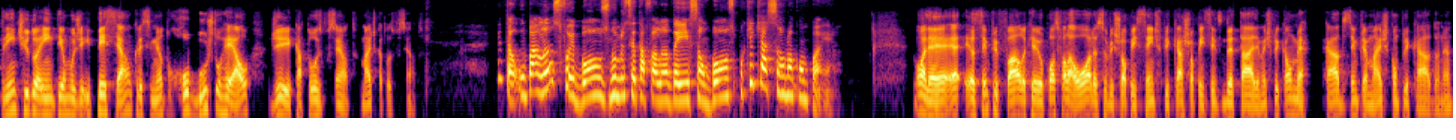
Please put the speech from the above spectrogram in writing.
tem tido, em termos de IPCA, um crescimento robusto real de 14%, mais de 14%. Então, o balanço foi bom, os números que você está falando aí são bons, por que, que a ação não acompanha? Olha, é, é, eu sempre falo que eu posso falar horas sobre shopping center, explicar shopping centers no detalhe, mas explicar um mercado sempre é mais complicado, né?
